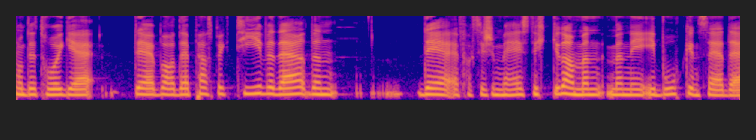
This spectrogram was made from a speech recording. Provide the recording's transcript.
Og det tror jeg er Det er bare det perspektivet der, den det er faktisk ikke med i stykket, da, men, men i, i boken så er det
